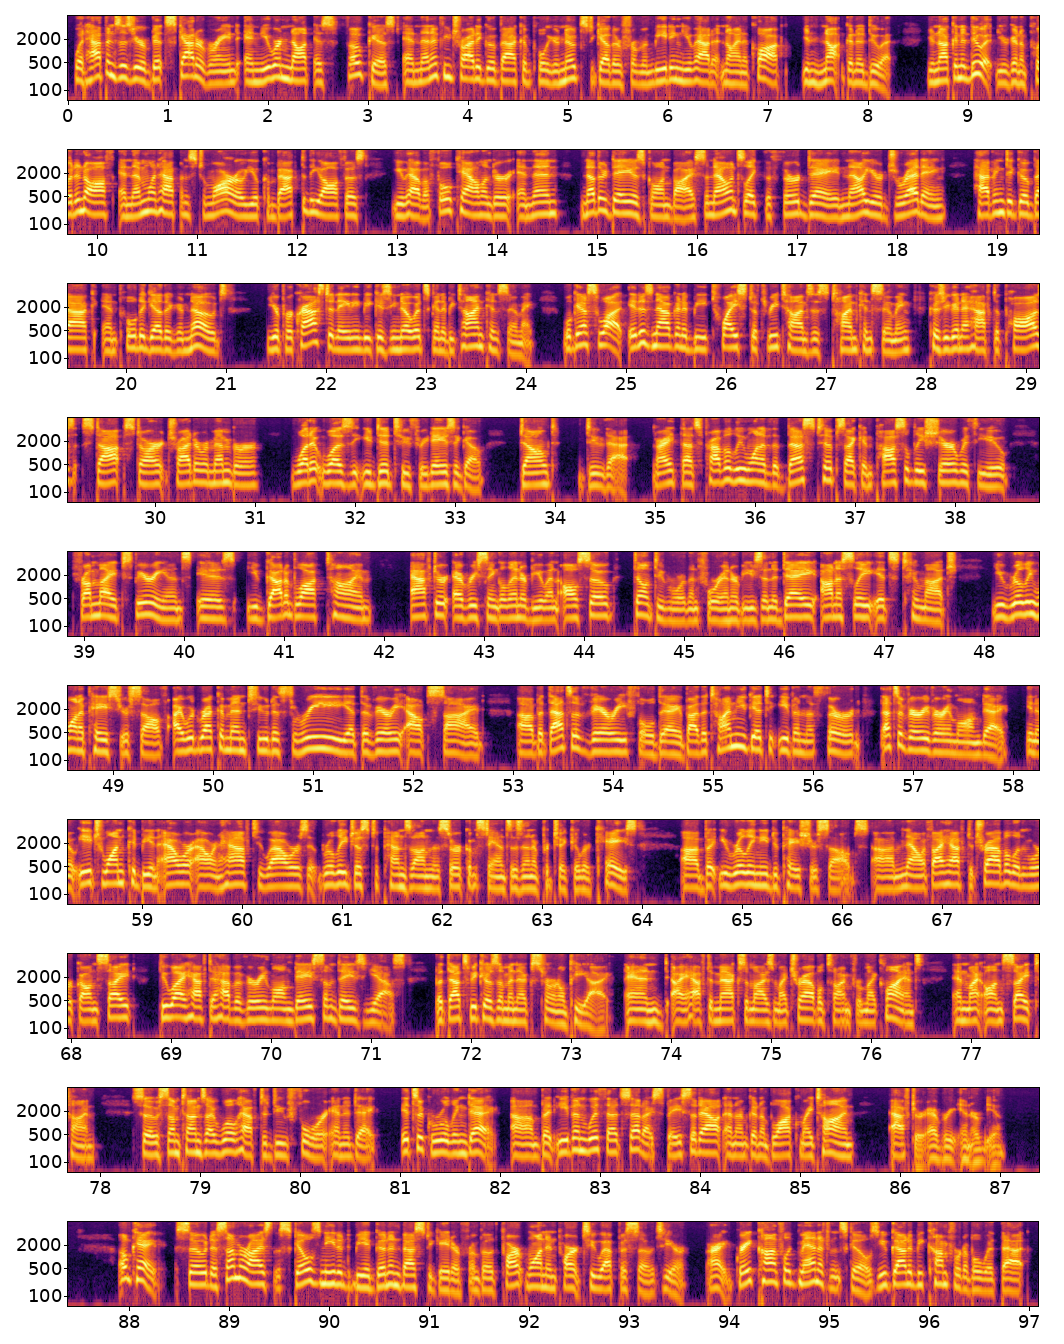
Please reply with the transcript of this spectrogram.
what happens is you're a bit scatterbrained and you are not as focused. And then if you try to go back and pull your notes together from a meeting you had at nine o'clock, you're not going to do it. You're not going to do it. You're going to put it off. And then what happens tomorrow, you'll come back to the office, you have a full calendar, and then another day has gone by. So now it's like the third day. Now you're dreading having to go back and pull together your notes you're procrastinating because you know it's going to be time consuming. Well, guess what? It is now going to be twice to three times as time consuming because you're going to have to pause, stop, start, try to remember what it was that you did two, three days ago. Don't do that. Right. That's probably one of the best tips I can possibly share with you from my experience is you've got to block time after every single interview. And also don't do more than four interviews in a day. Honestly, it's too much you really want to pace yourself. I would recommend two to three at the very outside. Uh, but that's a very full day. By the time you get to even the third, that's a very, very long day. You know, each one could be an hour, hour and a half, two hours. It really just depends on the circumstances in a particular case. Uh, but you really need to pace yourselves. Um, now, if I have to travel and work on site, do I have to have a very long day? Some days, yes. But that's because I'm an external PI and I have to maximize my travel time for my clients and my on site time. So sometimes I will have to do four in a day it's a grueling day. Um, but even with that said, I space it out and I'm going to block my time after every interview. Okay, so to summarize the skills needed to be a good investigator from both part one and part two episodes here. All right, great conflict management skills. You've got to be comfortable with that.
